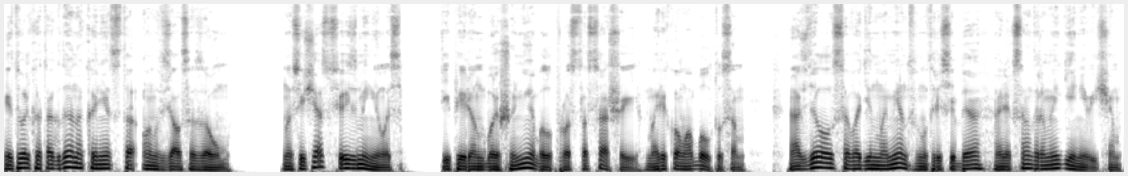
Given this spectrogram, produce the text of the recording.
И только тогда, наконец-то, он взялся за ум. Но сейчас все изменилось. Теперь он больше не был просто Сашей, моряком Аболтусом, а сделался в один момент внутри себя Александром Евгеньевичем,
